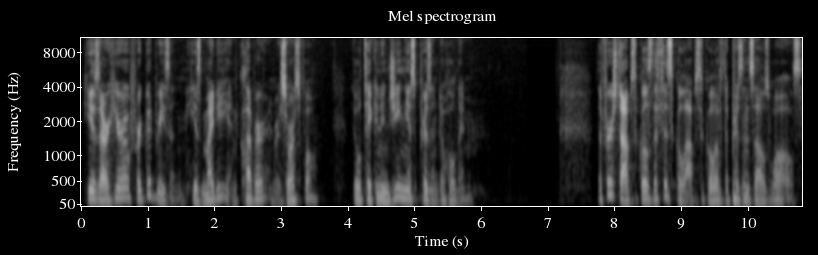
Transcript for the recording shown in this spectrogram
He is our hero for good reason. He is mighty and clever and resourceful. It will take an ingenious prison to hold him. The first obstacle is the physical obstacle of the prison cell's walls.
